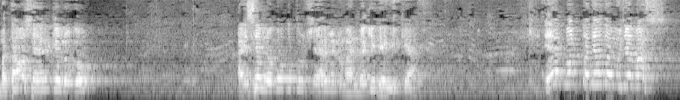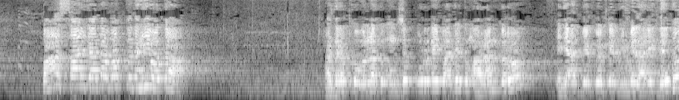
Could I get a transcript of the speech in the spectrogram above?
बताओ शहर के लोगों, ऐसे लोगों को तुम शहर में नुमाइंदगी देगी क्या? एक वक्त दे दो मुझे बस। पाँच साल ज़्यादा वक्त नहीं होता। हज़रत को बोलना, तुम उनसे पूर्ण नहीं पाते, तुम आराम करो एजाज बेग को एक ज़िम्मेदारी दे दो।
